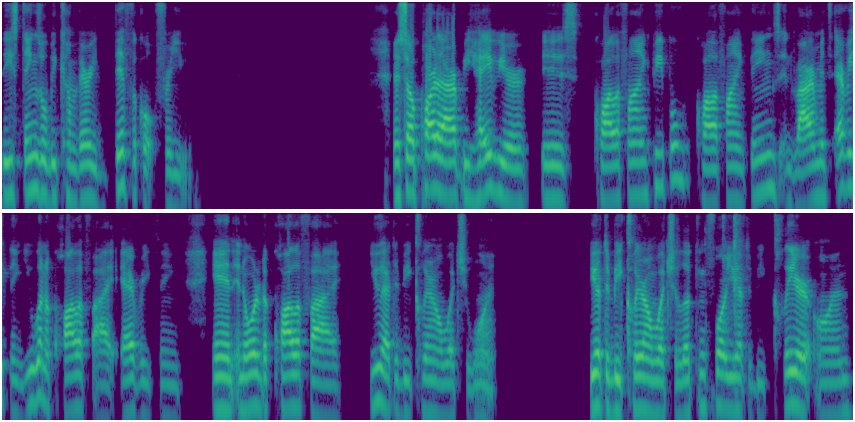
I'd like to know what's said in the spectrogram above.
these things will become very difficult for you. And so part of our behavior is qualifying people, qualifying things, environments, everything. You want to qualify everything. And in order to qualify, you have to be clear on what you want. You have to be clear on what you're looking for. You have to be clear on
